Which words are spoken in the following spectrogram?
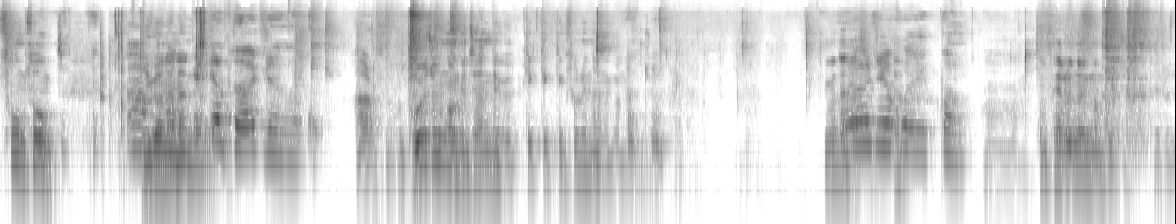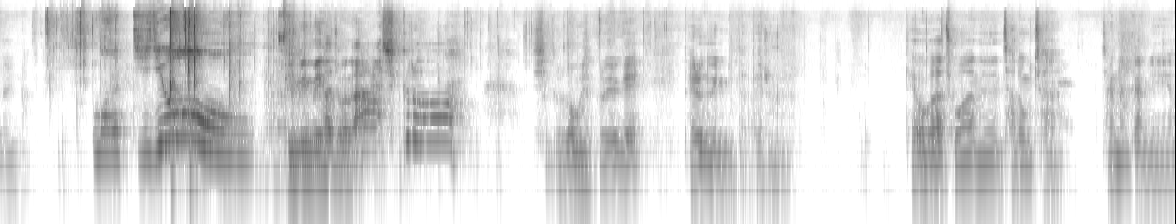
소음 소음 이거는 안 돼. 이거 보여주는 거 알았어. 그럼 보여주는 건 괜찮은데 그 띡띡띡 소리 나는 건 안 좋아. 이거 다 났어. 보여주고 있고 아, 그럼 베르노이만 보여줘. 베르노이만. 멋지죠? 빙빙빙 하지 말고 아 시끄러. 시끄러 너무 시끄러. 이게 베르노입니다. 베르노. 태호가 좋아하는 자동차 장난감이에요.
